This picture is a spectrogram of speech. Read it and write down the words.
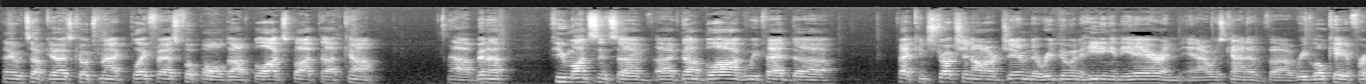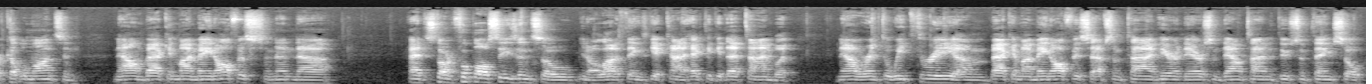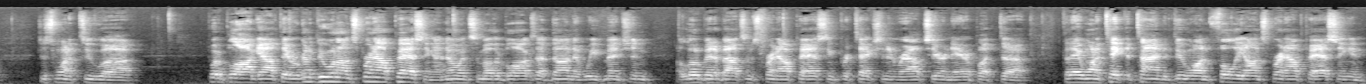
Hey, what's up, guys? Coach Mac, playfastfootball.blogspot.com. Uh, been a few months since I've, I've done a blog. We've had uh, had construction on our gym. They're redoing the heating in the air, and, and I was kind of uh, relocated for a couple months, and now I'm back in my main office, and then uh, had to start football season, so you know a lot of things get kind of hectic at that time, but now we're into week three. I'm back in my main office, have some time here and there, some downtime to do some things, so just wanted to uh, put a blog out there. We're going to do one on sprint out passing. I know in some other blogs I've done that we've mentioned a little bit about some sprint out passing, protection and routes here and there, but uh, today I want to take the time to do one fully on sprint out passing and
